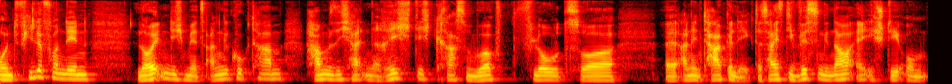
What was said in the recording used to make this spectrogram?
Und viele von den Leuten, die ich mir jetzt angeguckt habe, haben sich halt einen richtig krassen Workflow zur, äh, an den Tag gelegt. Das heißt, die wissen genau, ey, ich stehe um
